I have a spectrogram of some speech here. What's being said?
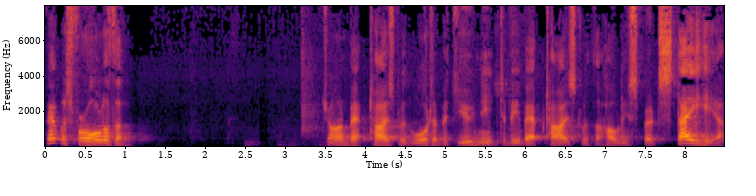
That was for all of them. John baptized with water, but you need to be baptized with the Holy Spirit. Stay here.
